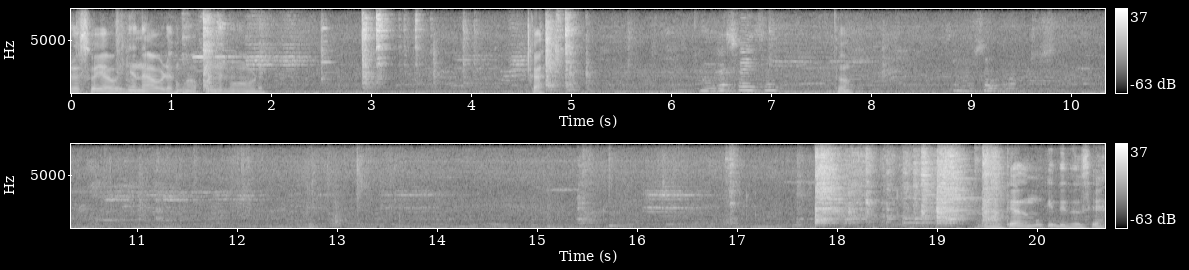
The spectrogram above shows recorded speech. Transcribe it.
રસોઈ આવે ને એને આવડે હું આપણને ન આવડે. કા? તો? તેલ મૂકી દીધું છે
